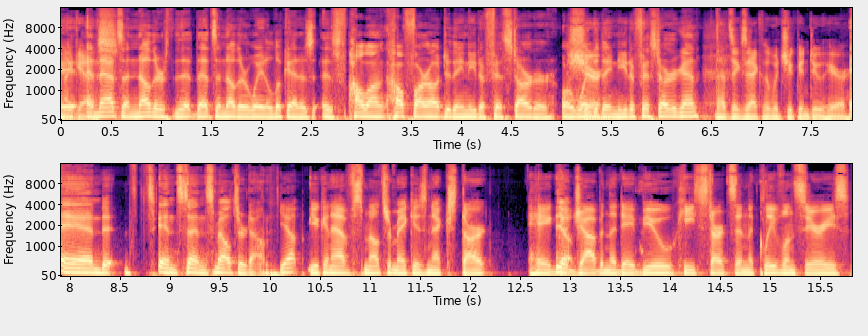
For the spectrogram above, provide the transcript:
away, guess. and that's another that, that's another way to look at it is, is how long how far out do they need a fifth starter, or when do they need a fifth starter again, that's exactly what you can do here. and and send Smeltzer down. Yep, you can have Smeltzer make his next start. Hey, good Yep. job in the debut. He starts in the Cleveland series.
